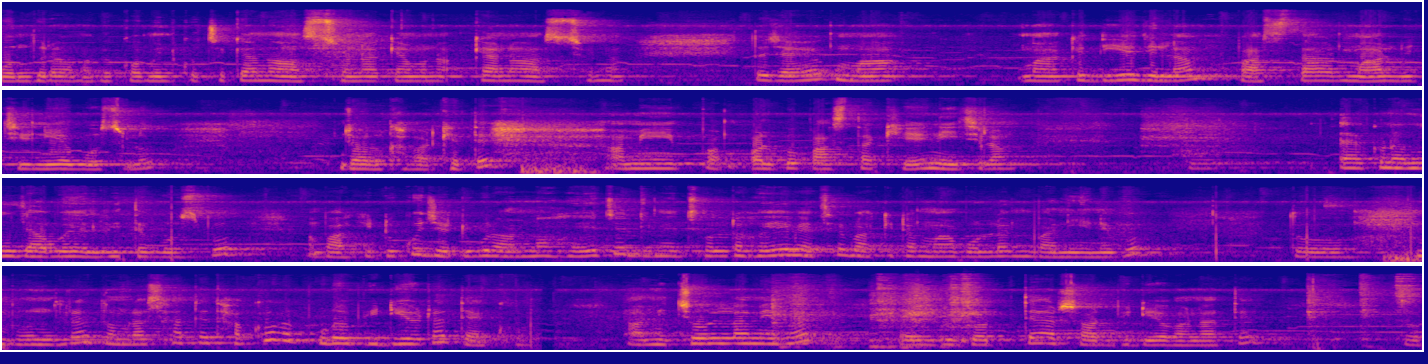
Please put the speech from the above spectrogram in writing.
বন্ধুরা আমাকে কমেন্ট করছে, কেন আসছো না, কেমন, কেন আসছো না? তো যাই হোক, মা, মাকে দিয়ে দিলাম, পাস্তা আর মা লুচি নিয়ে বসল। জলখাবার খেতে। আমি অল্প পাস্তা খেয়ে নিয়েছিলাম। এখন আমি যাব এলভিতে বসবো। বাকিটুকু যেটুকু রান্না হয়েছে, ডিমের ঝোলটা হয়ে গেছে, বাকিটা মা বলল আমি বানিয়ে নেব। তো বন্ধুরা, তোমরা সাথে থাকো আর পুরো ভিডিওটা দেখো। আমি চললাম এবার এলভি করতে আর শর্ট ভিডিও বানাতে। তো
